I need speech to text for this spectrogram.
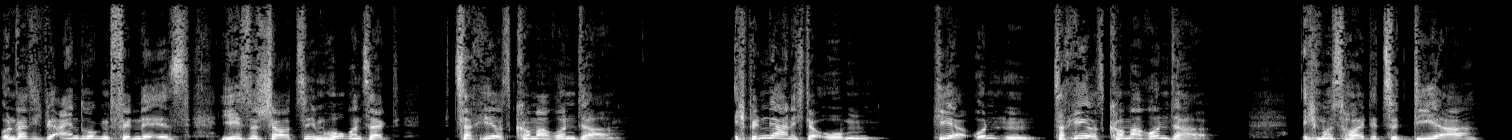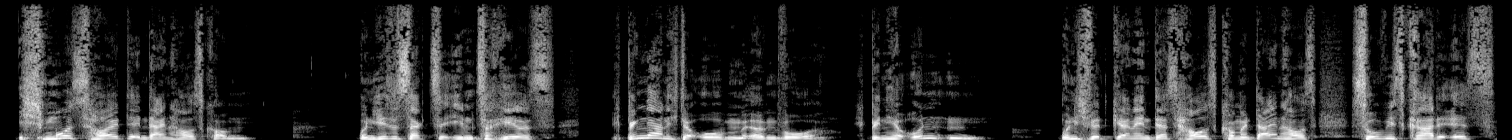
Und was ich beeindruckend finde, ist, Jesus schaut zu ihm hoch und sagt, Zachäus, komm mal runter. Ich bin gar nicht da oben. Hier, unten. Zachäus, komm mal runter. Ich muss heute zu dir ich muss heute in dein Haus kommen. Und Jesus sagt zu ihm, Zachäus, ich bin gar nicht da oben irgendwo. Ich bin hier unten. Und ich würde gerne in das Haus kommen, in dein Haus, so wie es gerade ist,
